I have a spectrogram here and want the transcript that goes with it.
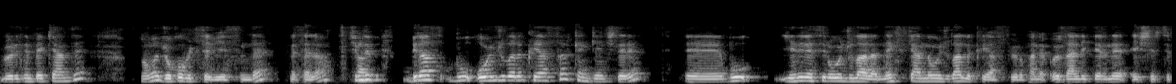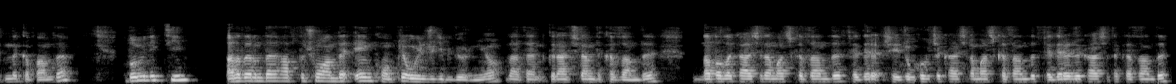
Murray'nin backhand'i Ama Djokovic seviyesinde mesela. Şimdi evet. biraz bu oyuncuları kıyaslarken gençleri e, bu yeni nesil oyuncularla, next gen oyuncularla kıyaslıyorum. Hani özelliklerini eşleştirdiğimde kafamda. Dominic Thiem aralarında hatta şu anda en komple oyuncu gibi görünüyor. Zaten Grand Slam de kazandı. Nadal'a karşı da maç kazandı. Federer, şey Djokovic'e karşı da maç kazandı. Federer'e karşı da kazandı.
